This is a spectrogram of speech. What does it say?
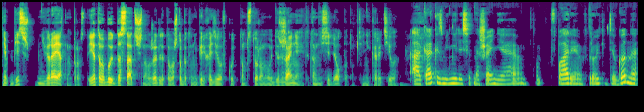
меня бесишь невероятно просто. И этого будет достаточно уже для того, чтобы ты не переходила в какую-то там сторону удержания, и ты там не сидел потом, тебя не коротило. А как изменились отношения в паре, в тройке, где угодно,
